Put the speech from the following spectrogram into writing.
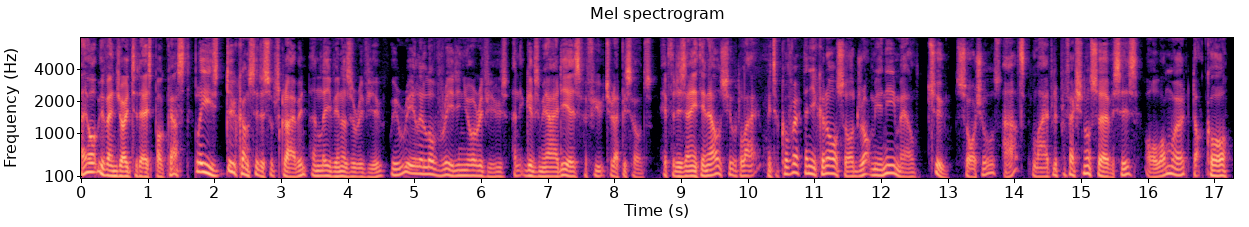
I hope you've enjoyed today's podcast. Please do consider subscribing and leaving us a review. We really love reading your reviews and it gives me ideas for future episodes. If there is anything else you would like me to cover, then you can also drop me an email to socials at livelyprofessionalservices, all one word, dot co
